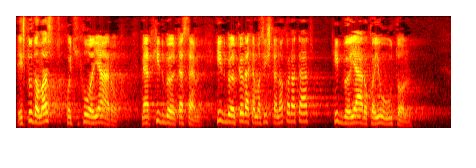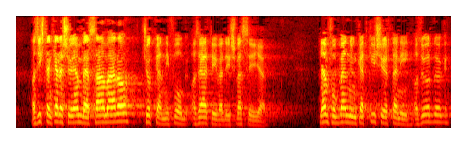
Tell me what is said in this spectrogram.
És tudom azt, hogy hol járok, mert hitből teszem, hitből követem az Isten akaratát, hitből járok a jó úton. Az Isten kereső ember számára csökkenni fog az eltévedés veszélye. Nem fog bennünket kísérteni az ördög,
